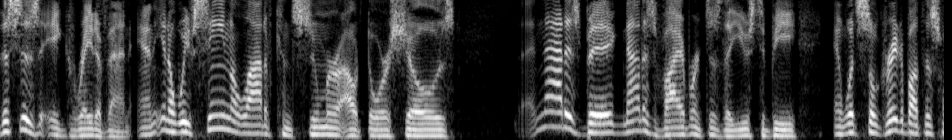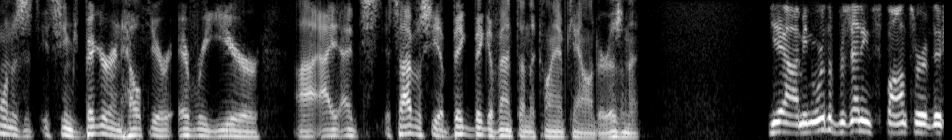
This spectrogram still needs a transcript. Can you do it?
This is a great event. And, you know, we've seen a lot of consumer outdoor shows, not as big, not as vibrant as they used to be. And what's so great about this one is it, it seems bigger and healthier every year. Uh, I, it's, it's obviously a big, big event on the clam calendar, isn't it? Yeah, I mean, we're the presenting sponsor of this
